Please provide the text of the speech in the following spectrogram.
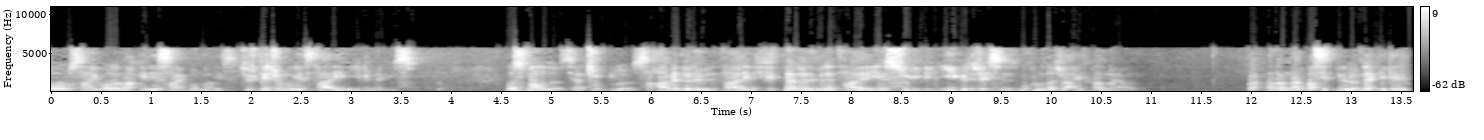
Doğru sahip olan akideye sahip olmalıyız. Türkiye Cumhuriyeti tarihini iyi bilmeliyiz. Osmanlı, Selçuklu, sahabe döneminin tarihini, fitne döneminin tarihini su gibi iyi bileceksiniz. Bu konuda cahil kalmayalım. Bak adamlar basit bir örnekle gelip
